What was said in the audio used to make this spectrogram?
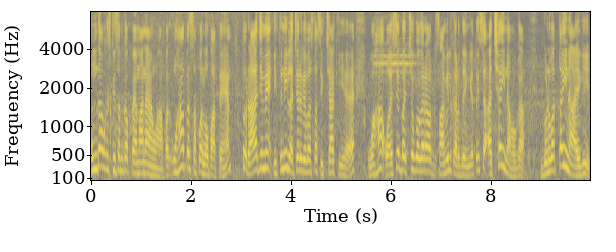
उम्दा किस्म का पैमाना है वहाँ पर। वहाँ पर सफल हो पाते हैं। तो राज्य में इतनी लचर व्यवस्था शिक्षा की है, वहाँ वैसे बच्चों को अगर आप शामिल कर देंगे तो इससे अच्छा ही ना होगा, गुणवत्ता ही ना आएगी।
